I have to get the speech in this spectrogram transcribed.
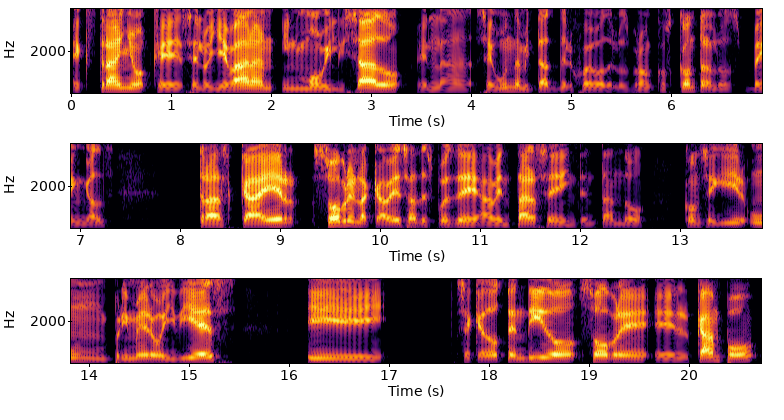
extraño que se lo llevaran inmovilizado en la segunda mitad del juego de los Broncos contra los Bengals, tras caer sobre la cabeza después de aventarse intentando conseguir un primero y diez y se quedó tendido sobre el campo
